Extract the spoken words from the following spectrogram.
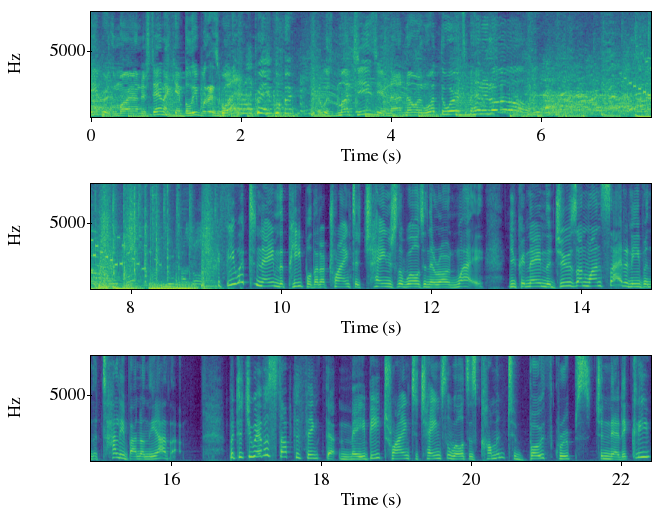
Hebrew, the more I understand, I can't believe what this. What did I pray for? It was much easier not knowing what the words meant at all. If you were to name the people that are trying to change the world in their own way, you could name the Jews on one side and even the Taliban on the other. But did you ever stop to think that maybe trying to change the world is common to both groups genetically?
